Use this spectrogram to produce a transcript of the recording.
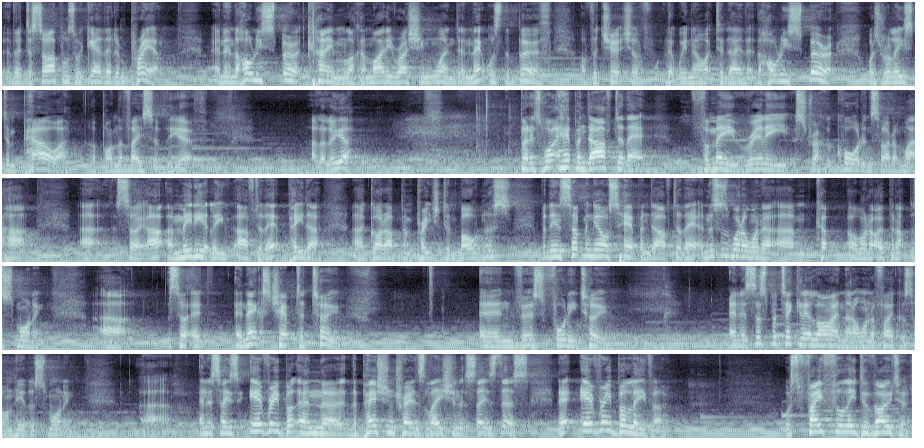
the disciples were gathered in prayer. And then the Holy Spirit came like a mighty rushing wind, and that was the birth of the church of, that we know it today, that the Holy Spirit was released in power upon the face of the earth. Hallelujah. But it's what happened after that, for me, really struck a chord inside of my heart. Uh, so uh, immediately after that, Peter uh, got up and preached in boldness. But then something else happened after that, and this is what I want to um, I want to open up this morning. Uh, so it, in Acts chapter two, in verse forty-two, and it's this particular line that I want to focus on here this morning. Uh, and it says every in the, the Passion translation it says this: Now every believer was faithfully devoted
